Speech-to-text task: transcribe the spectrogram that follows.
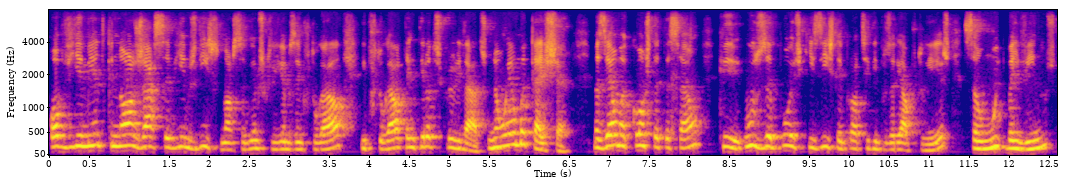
Obviamente que nós já sabíamos disso, nós sabemos que vivemos em Portugal e Portugal tem que ter outras prioridades. Não é uma queixa, mas é uma constatação que os apoios que existem para o tecido empresarial português são muito bem-vindos,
